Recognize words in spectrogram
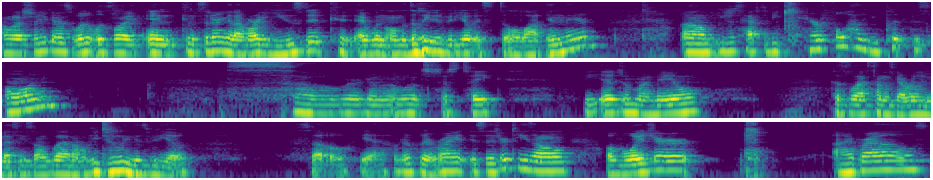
I'm going to show you guys what it looks like. And considering that I've already used it, when on the deleted video, it's still a lot in there. Um, you just have to be careful how you put this on. So we're gonna, I'm gonna just take the edge of my nail because last time this got really messy, so I'm glad I'm redoing this video. So yeah, we're gonna put it right. It says your T-zone. Avoid your eyebrows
